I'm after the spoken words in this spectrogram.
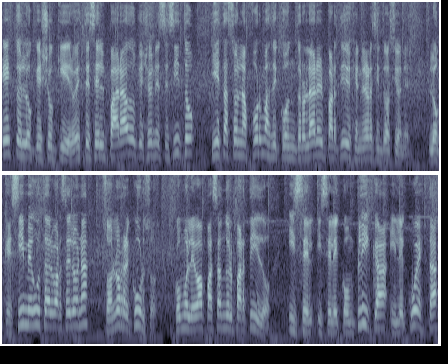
esto es lo que yo quiero, este es el parado que yo necesito y estas son las formas de controlar el partido y generar situaciones. Lo que sí me gusta del Barcelona son los recursos, cómo le va pasando el partido y se, y se le complica y le cuesta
